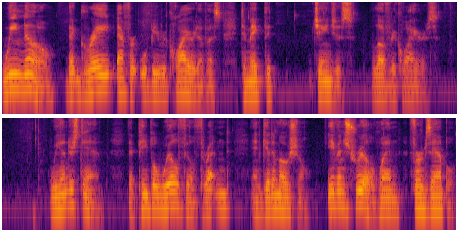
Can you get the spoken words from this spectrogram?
We know that great effort will be required of us to make the changes love requires. We understand that people will feel threatened and get emotional, even shrill when, for example,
